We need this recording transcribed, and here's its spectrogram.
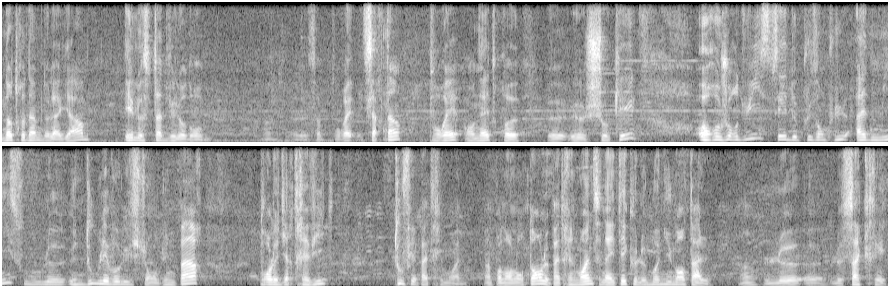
Notre-Dame de la Garde et le stade Vélodrome euh, Certains pourraient en être choqués. Or aujourd'hui, c'est de plus en plus admis sous une double évolution. D'une part, pour le dire très vite, tout fait patrimoine. Hein, pendant longtemps, le patrimoine, ça n'a été que le monumental, hein, le, euh, le sacré,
